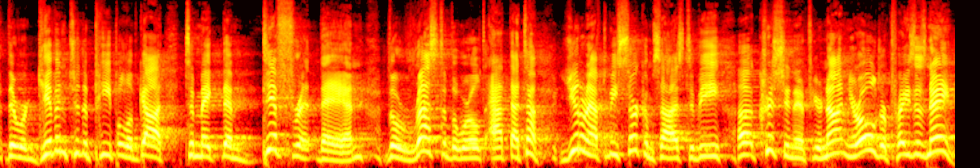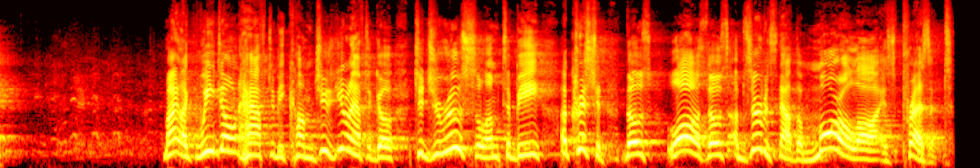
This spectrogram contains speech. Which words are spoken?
that were given to the people of God to make them different than the rest of the world at that time. You don't have to be circumcised to be a Christian. If you're not and you're older, praise his name. Right? Like we don't have to become Jews. You don't have to go to Jerusalem to be a Christian. Those laws, those observances. Now, the moral law is present.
